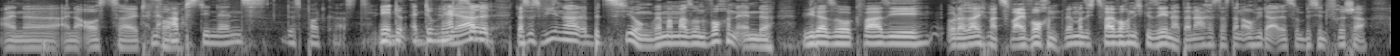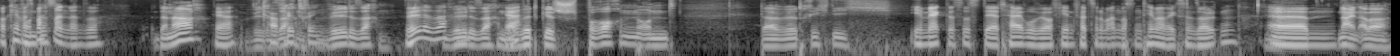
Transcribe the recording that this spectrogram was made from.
eine, eine Auszeit. Eine Abstinenz des Podcasts. Nee, du, äh, du merkst ja, so das ist wie in einer Beziehung, wenn man mal so ein Wochenende wieder so quasi, oder sage ich mal zwei Wochen, wenn man sich zwei Wochen nicht gesehen hat, danach ist das dann auch wieder alles so ein bisschen frischer. Okay, was Und macht man dann so? Danach? Ja. Wilde Kaffee Sachen. trinken. Wilde Sachen. Wilde Sachen? Wilde Sachen. Ja? Da wird gesprochen und da wird richtig Ihr merkt, das ist der Teil, wo wir auf jeden Fall zu einem anderen Thema wechseln sollten. Ja. Ähm, Nein, aber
